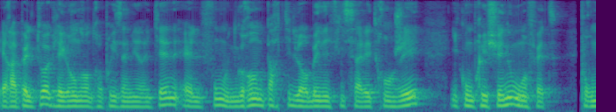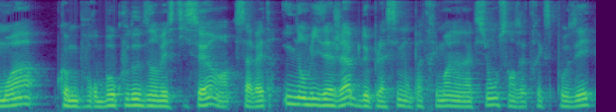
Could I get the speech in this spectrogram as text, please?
Et rappelle-toi que les grandes entreprises américaines, elles font une grande partie de leurs bénéfices à l'étranger, y compris chez nous en fait. Pour moi, comme pour beaucoup d'autres investisseurs, ça va être inenvisageable de placer mon patrimoine en action sans être exposé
